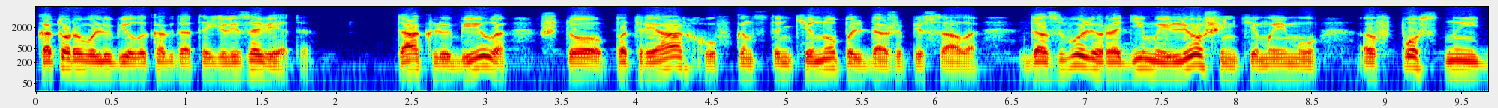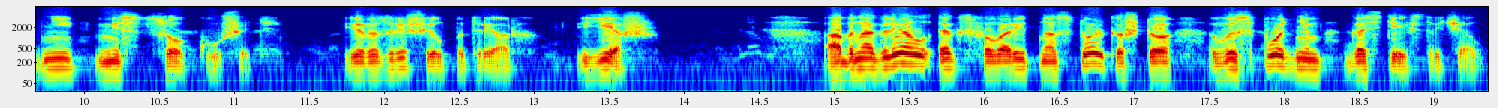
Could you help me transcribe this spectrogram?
которого любила когда-то Елизавета. Так любила, что патриарху в Константинополь даже писала «Дозволь, родимой Лешеньке моему, в постные дни мясцо кушать». И разрешил патриарх «Ешь». Обнаглел экс-фаворит настолько, что в исподнем гостей встречал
